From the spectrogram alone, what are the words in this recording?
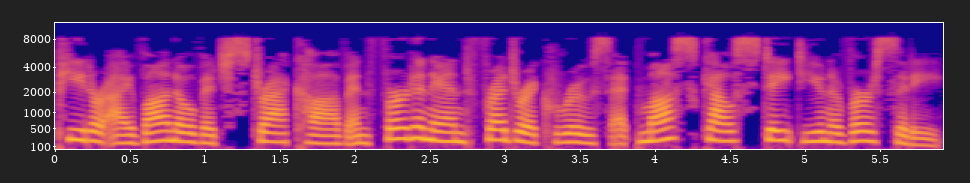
Peter Ivanovich Strakhov and Ferdinand Frederick Reuss at Moscow State University,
